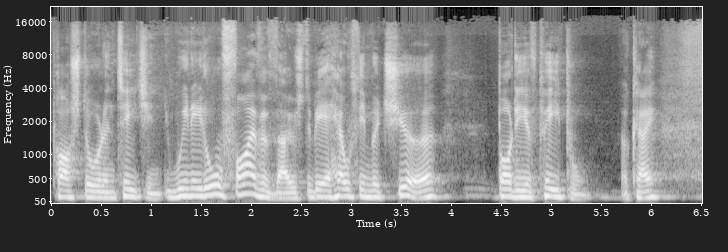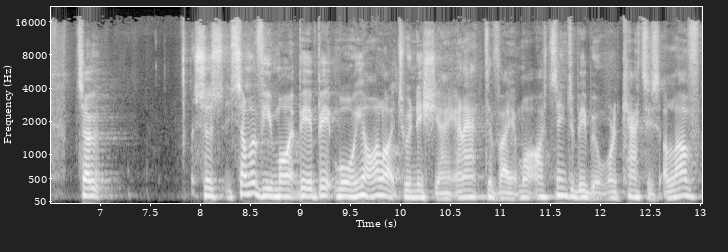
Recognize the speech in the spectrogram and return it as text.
pastoral, and teaching. We need all five of those to be a healthy, mature body of people, okay? So, so some of you might be a bit more, yeah, I like to initiate and activate. I seem to be a bit more a catalyst. I love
